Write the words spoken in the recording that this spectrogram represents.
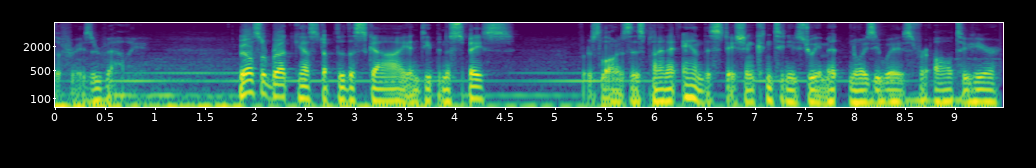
the Fraser Valley. We also broadcast up through the sky and deep into space for as long as this planet and this station continues to emit noisy waves for all to hear.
